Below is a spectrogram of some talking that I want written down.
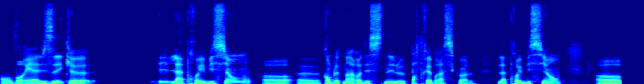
on va réaliser que la prohibition a euh, complètement redessiné le portrait brassicole. La prohibition a,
